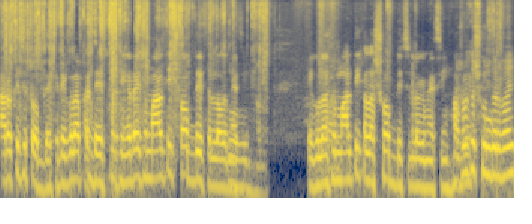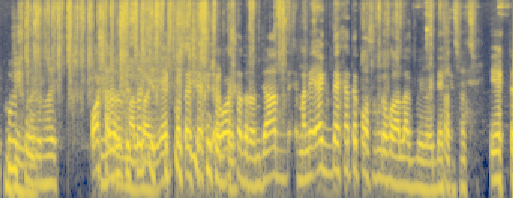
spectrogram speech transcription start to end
আরও কিছু টপ দেখেন। এগুলো আপনার আচ্ছা। ড্রেস এটা হচ্ছে মাল্টি সব ড্রেসের লগে ম্যাচিং হবে। এগুলো আছে মাল্টি কালার সব ড্রেসের লগে ম্যাচিং আসলে তো সুন্দর ভাই। খুবই সুন্দর ভাই। অসাধারণ মাল ভাই এক কথায় শেষ স্ক্রিনশট দেন। অসাধারণ। যা মানে এক দেখাতে পছন্দ হওয়া লাগবে ভাই দেখেন। এই একটা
